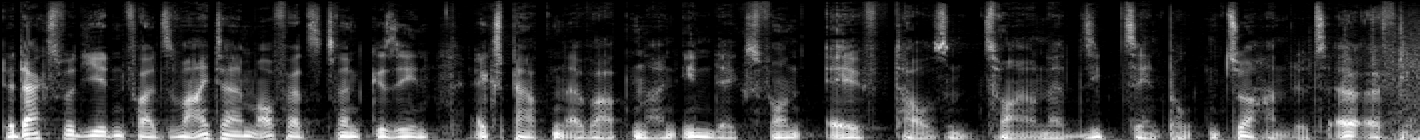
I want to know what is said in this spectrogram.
Der DAX wird jedenfalls weiter im Aufwärtstrend gesehen. Experten erwarten einen Index von 11.217 Punkten zur Handelseröffnung.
